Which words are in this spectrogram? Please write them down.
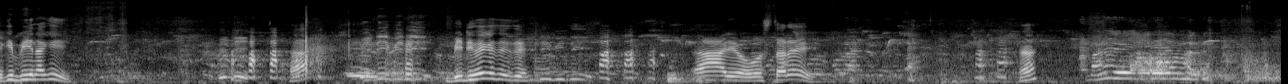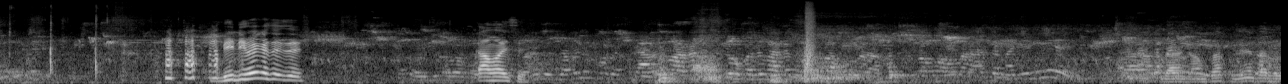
এ কি বি নাকি? হ্যাঁ? বিডি বিডি। বিডি হয়ে গেছে যে। বিডি আরে অবস্থা রে। হ্যাঁ? মানে বিডি হয়ে গেছে যে। কাম হয়েছে। তারপর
